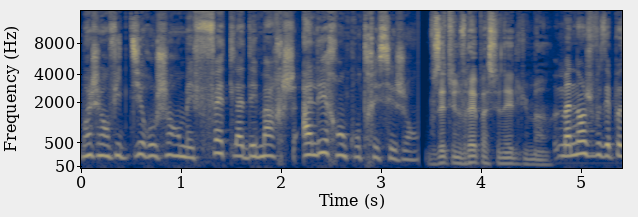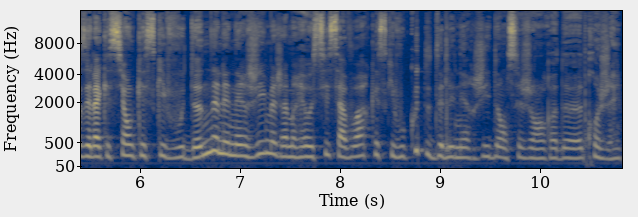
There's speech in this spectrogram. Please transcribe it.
Moi, j'ai envie de dire aux gens, mais faites la démarche, allez rencontrer ces gens. Vous êtes une vraie passionnée de l'humain. Maintenant, je vous ai posé la question qu'est-ce qui vous donne de l'énergie, mais j'aimerais aussi savoir qu'est-ce qui vous coûte de l'énergie dans ce genre de projet?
